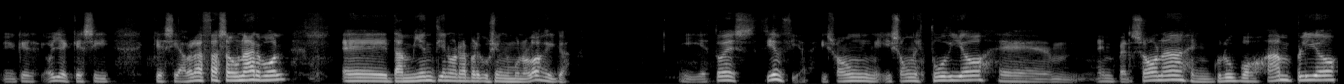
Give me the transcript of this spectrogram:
Que, oye, que si, que si abrazas a un árbol eh, también tiene una repercusión inmunológica. Y esto es ciencia y son, y son estudios eh, en personas, en grupos amplios,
